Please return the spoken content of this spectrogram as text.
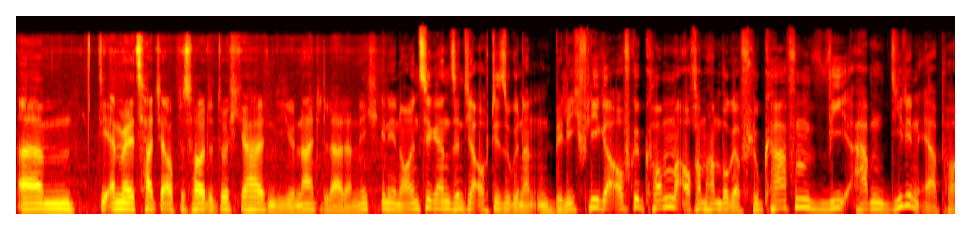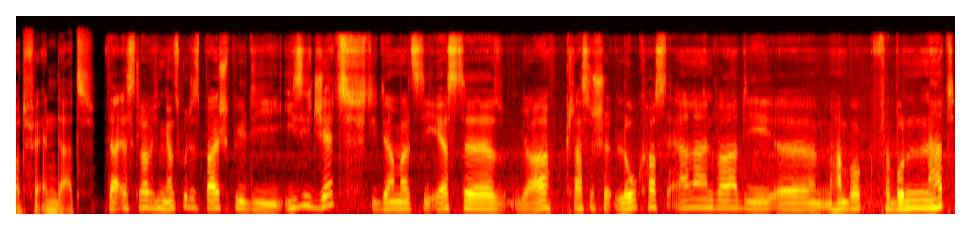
Ähm, die Emirates hat ja auch bis heute durchgehalten, die United leider nicht. In den 90ern sind ja auch die sogenannten Billigflieger aufgekommen, auch am Hamburger Flughafen. Wie haben die den Airport verändert? Da ist, glaube ich, ein ganz gutes Beispiel die EasyJet, die damals die erste ja, klassische Low-Cost-Airline war, die äh, Hamburg verbunden hat.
